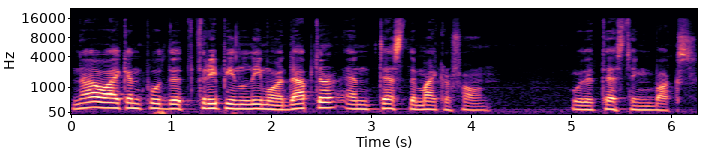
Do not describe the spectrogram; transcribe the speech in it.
Now I can put the 3-pin LEMO adapter and test the microphone with a testing box.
